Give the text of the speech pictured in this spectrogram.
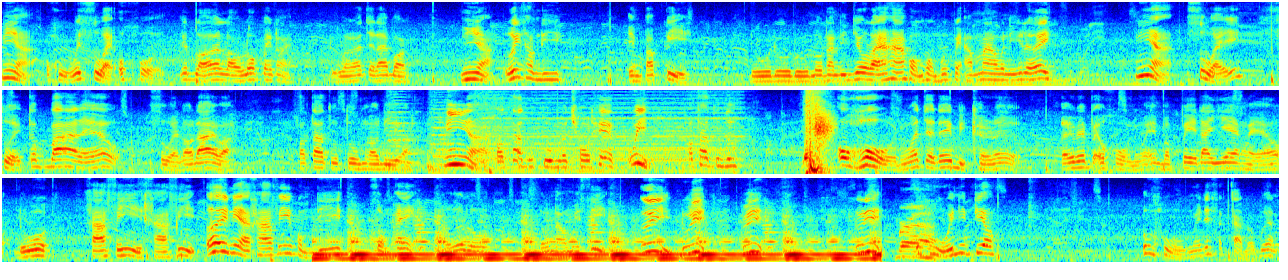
เนี่ยโอ้โหสวยโอ้โหเรียบร้อยเราโลกไปหน่อย ดูแล้วน่าจะได้บอลเนี่ยเอ้ยทำดีเอ็มปัปปี้ดูดูดูโรนัลดินโญ่ร้อยห้าผมผมเพิ่งไปอัพมาวันนี้เลย เนี่ย สวยสวยก็บ้าแล้ว สวยเราได้วะ เขาตาตูตูมเราดีวะเนี่ยเขาตาตูตูมเราโชว์เทพ อุ้ยเขาตาตูตูมโอ้โหนึกว่าจะได้บิ๊กเคอร์เรอร์เอ้ยไม่ไปโอ้โหนึกว่าเอ็มบัปเป้ได้แย่งแล้ว ดูคาฟี่คาฟี่ เอ้ยเนี่ยคาฟี่ผมดี ส่งให้เออโลโรนัลเมซี่เอ้ยดูดิดูดิดูดิโอ้โหนิดเดียวโอ้โหไม่ได้สกัดวะเพื่อน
